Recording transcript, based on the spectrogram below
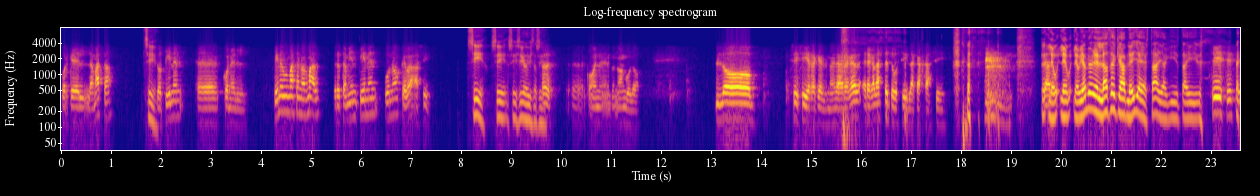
porque el- la masa Sí. lo tienen eh, con el, tienen un masa normal, pero también tienen uno que va así, Sí, sí, sí, sí que lo he visto así. ¿sabes? Eh, con, con un ángulo. Lo, sí, sí, Raquel, me la regal- regalaste tú, sí, la caja, sí. Le, le- le voy a enviar un enlace que hable ella y ya está. Y aquí está ahí. Sí, sí, sí,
